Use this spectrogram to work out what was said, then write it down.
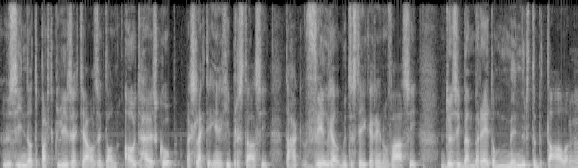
we zien dat de particulier zegt, ja, als ik dan een oud huis koop met slechte energieprestatie, dan ga ik veel geld moeten steken in renovatie. Dus ik ben bereid om minder te betalen mhm.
